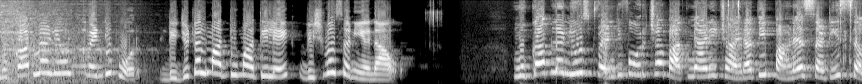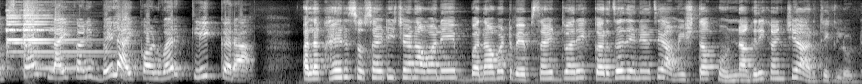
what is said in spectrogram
Mukabla news twenty four digital माध्यमातील एक विश्वसनीय नाव. मुकाबला न्यूज ट्वेंटी फोरच्या बातम्या आणि जाहिराती पाहण्यासाठी सबस्क्राईब लाईक आणि बेल आयकॉनवर क्लिक करा. अलखैर सोसायटीच्या नावाने बनावट वेबसाईटद्वारे कर्ज देण्याचे आमिष दाखवून नागरिकांची आर्थिक लूट.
